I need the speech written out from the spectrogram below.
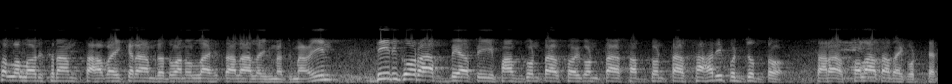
সাল্লা ইসলাম সাহাবাই কেরাম রদওয়ানুল্লাহ তালা আলহিম আজমাইন দীর্ঘ রাত ব্যাপী পাঁচ ঘণ্টা ছয় ঘণ্টা সাত ঘণ্টা সাহারি পর্যন্ত তারা সলাত আদায় করতেন।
